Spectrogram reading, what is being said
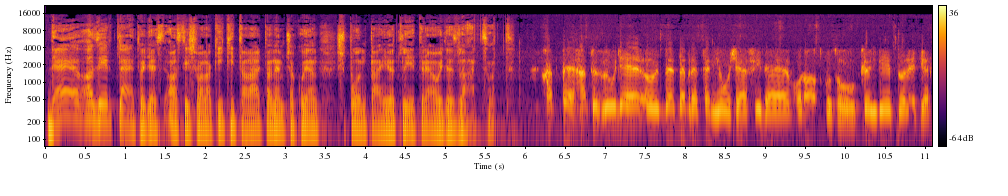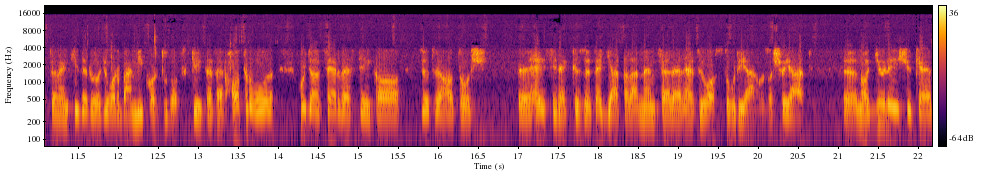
de azért lehet, hogy ezt, azt is valaki kitalálta, nem csak olyan olyan spontán jött létre, hogy ez látszott. Hát, hát ugye Debreceni József ide vonatkozó könyvéből egyértelműen kiderül, hogy Orbán mikor tudott 2006-ról, hogyan szervezték az 56-os helyszínek között egyáltalán nem felelhető Asztóriához a saját nagygyűlésüket,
